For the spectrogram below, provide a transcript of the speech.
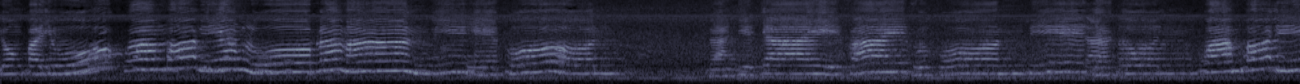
จงประยุก จิตใจไฟฝึกฝนพิจากตนความพอดี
